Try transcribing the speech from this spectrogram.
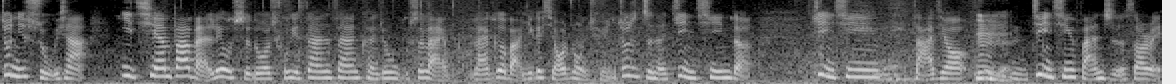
就你数一下。一千八百六十多除以三十三，可能就五十来来个吧，一个小种群，就是只能近亲的近亲杂交，嗯。嗯近亲繁殖，sorry，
